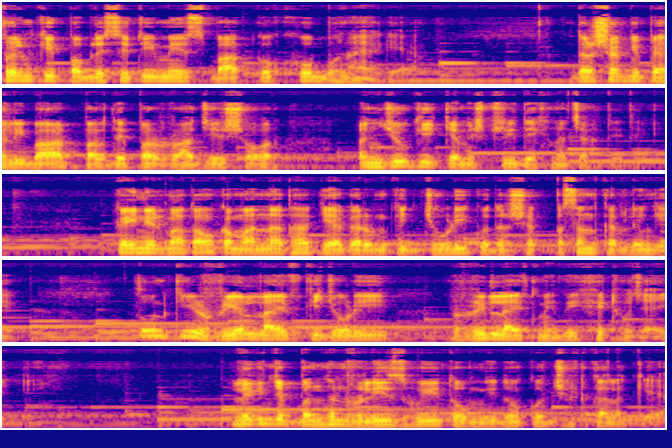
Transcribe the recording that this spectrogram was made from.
फ़िल्म की पब्लिसिटी में इस बात को खूब भुनाया गया। दर्शक भी पहली बार पर्दे पर राजेश और अंजू की केमिस्ट्री देखना चाहते थे। कई निर्माताओं का मानना था कि अगर उनकी जोड़ी को दर्शक पसंद कर लेंगे तो उनकी रियल लाइफ की जोड़ी रियल लाइफ में भी हिट हो जाएगी। लेकिन जब बंधन रिलीज़ हुई तो उम्मीदों को झटका लग गया।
